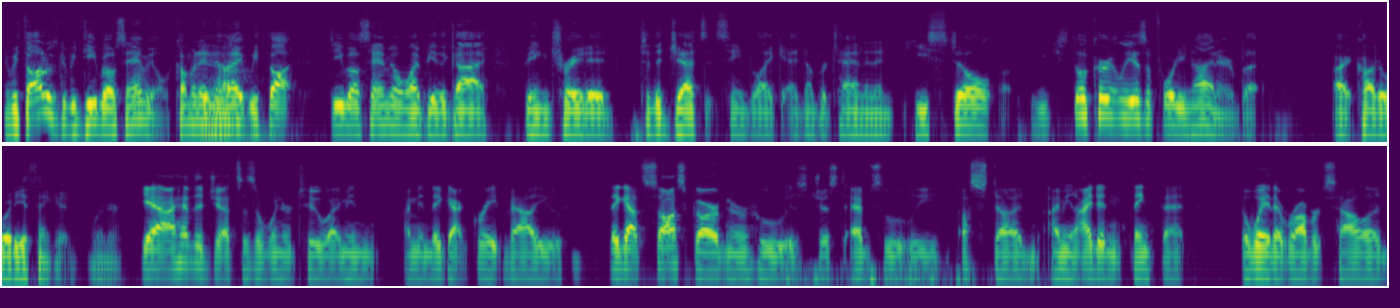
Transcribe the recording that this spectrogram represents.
And we thought it was going to be Deebo Samuel. Coming in Yeah. tonight, we thought Deebo Samuel might be the guy being traded to the Jets, it seemed like, at number 10. And then he still he still currently is a 49er. But all right, Carter, what are you thinking? Winner. Yeah, I have the Jets as a winner too. I mean, I mean they got great value. They got Sauce Gardner, who is just absolutely a stud. I mean, I didn't think that the way that Robert Saleh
